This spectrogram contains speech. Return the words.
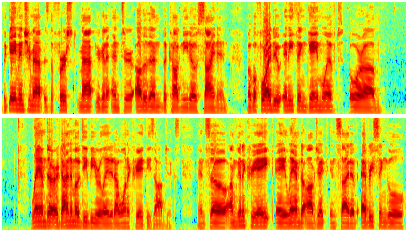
the game entry map is the first map you're going to enter other than the Cognito sign in. But before I do anything GameLift or um, Lambda or DynamoDB related, I want to create these objects. And so I'm going to create a Lambda object inside of every single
